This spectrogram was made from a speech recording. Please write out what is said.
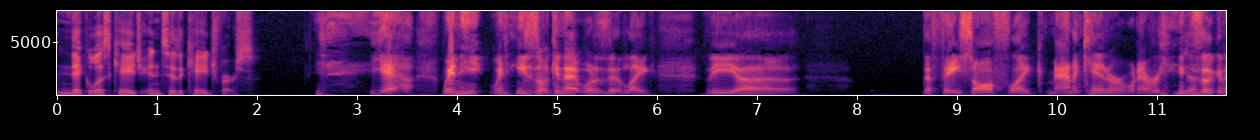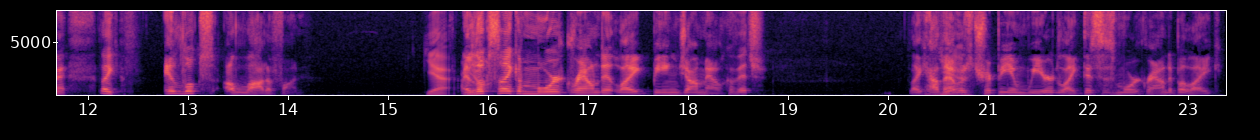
Nicolas Cage into the Cage verse. Yeah, when he when he's looking at what is it like the uh the face off like mannequin or whatever he's Yeah. looking at. Like it looks a lot of fun. Yeah, It you looks like a more grounded like being John Malkovich. Like how that Yeah. was trippy and weird. Like this is more grounded, but like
